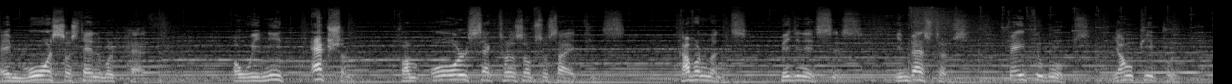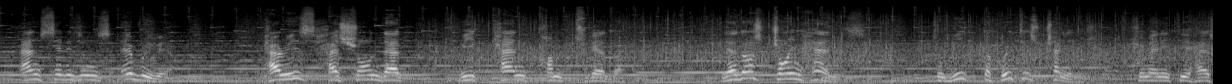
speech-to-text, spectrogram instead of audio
a more sustainable path. But we need action from all sectors of societies, governments, businesses, investors, faith groups, young people, and citizens everywhere. Paris has shown that we can come together. Let us join hands to meet the greatest challenge humanity has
